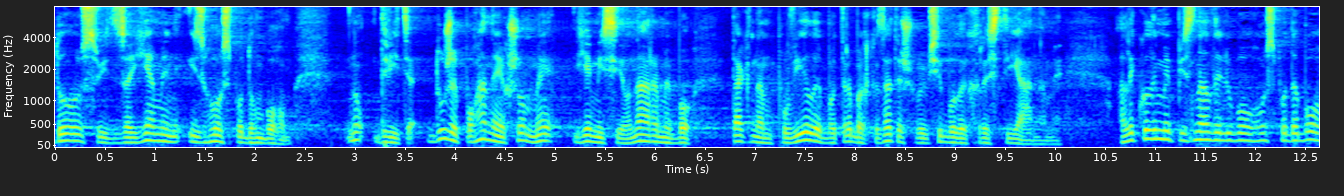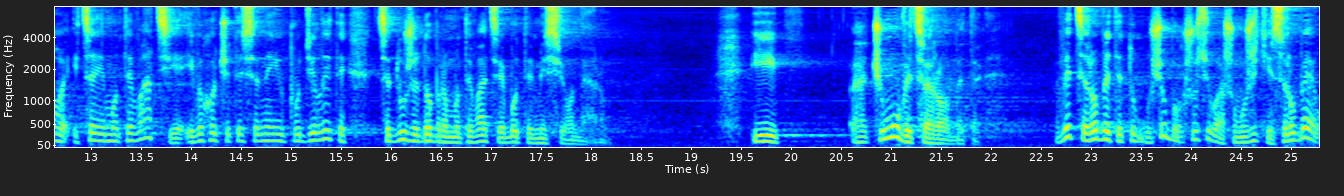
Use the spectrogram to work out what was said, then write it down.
досвід взаємин із Господом Богом. Ну, дивіться, дуже погано, якщо ми є місіонарами, бо так нам повіли, бо треба казати, щоб ви всі були християнами. Але коли ми пізнали любов Господа Бога, і це є мотивація, і ви хочетеся нею поділити, це дуже добра мотивація бути місіонером. І е, чому ви це робите? Ви це робите тому, що Бог щось у вашому житті зробив.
